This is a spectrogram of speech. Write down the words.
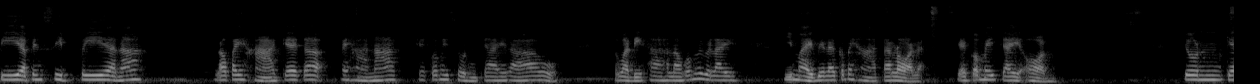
ปีอะเป็นสิบปีอะนะเราไปหาแกก็ไปหานะแกก็ไม่สนใจเรา สวัสดีค่ะ เราก็ไม่เป็นไร พี่ใหม่เป็นไรก็ไปหาตลอดแหละแกก็ไม่ใจอ่อน จนแก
